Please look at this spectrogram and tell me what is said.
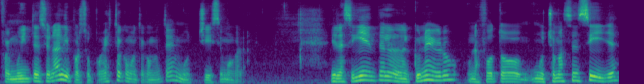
fue muy intencional y por supuesto, como te comenté, muchísimo grano. Y la siguiente, la blanco y negro, una foto mucho más sencilla,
